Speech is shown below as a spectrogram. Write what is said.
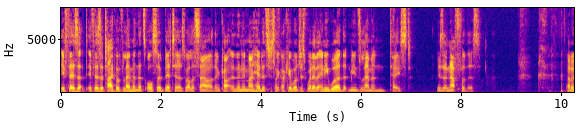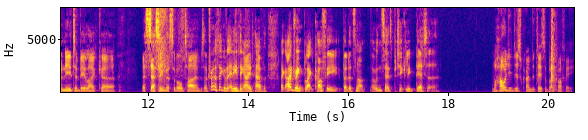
If there's a if there's a type of lemon that's also bitter as well as sour, then can't, then in my head it's just like okay, well, just whatever any word that means lemon taste is enough for this. I don't need to be like uh, assessing this at all times. I'm trying to think of anything I'd have. Like I drink black coffee, but it's not. I wouldn't say it's particularly bitter. Well, how would you describe the taste of black coffee?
